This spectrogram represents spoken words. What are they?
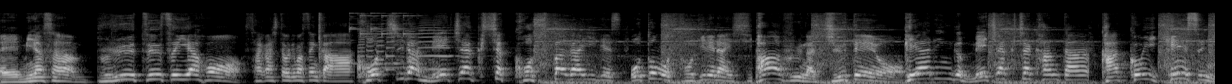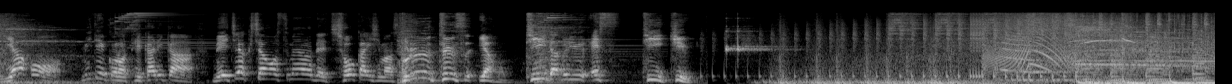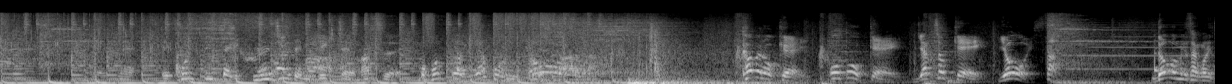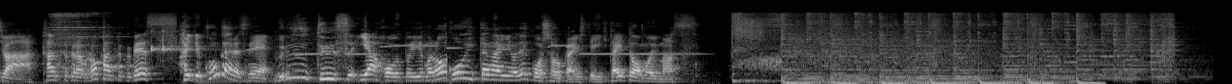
えー、皆さん、Bluetooth イヤホン探しておりませんか？こちらめちゃくちゃコスパがいいです。音も途切れないし、パワフルな重低音。ペアリングめちゃくちゃ簡単。かっこいいケースにイヤホン。見てこのテカリ感。めちゃくちゃおすすめなので紹介します。Bluetooth イヤホン。TWS-TQ。えこいつ一体フル充電できちゃいますもう本当はイヤホンにカメラ OK 音 OK 役所 OK 用意スタートどうも皆さんこんにちは。監督ラブの監督です。はい、で、今回はですね、Bluetooth イヤホンというものをこういった内容でご紹介していきたいと思います。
